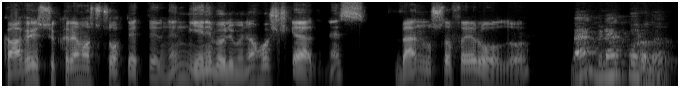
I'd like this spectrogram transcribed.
Kahve Üstü Krema Sohbetlerinin yeni bölümüne hoş geldiniz. Ben Mustafa Eroğlu. Ben Bülent Boralı.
